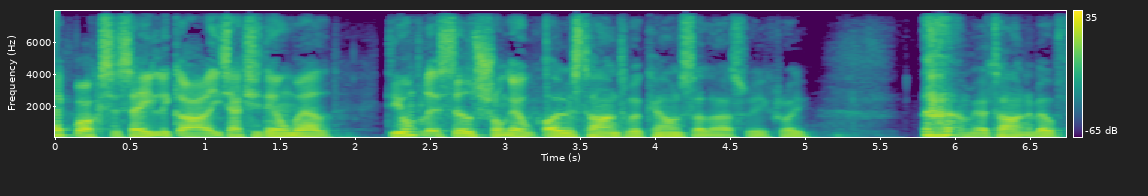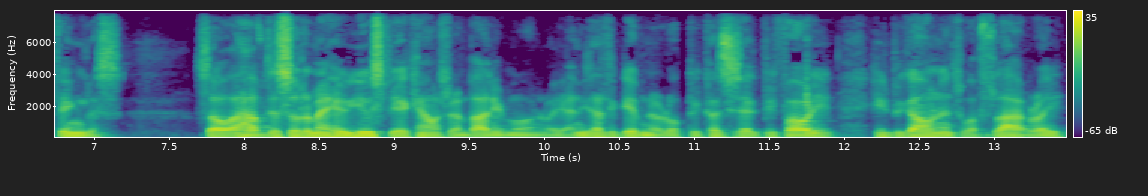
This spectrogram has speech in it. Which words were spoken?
checkbox to say, like, oh, he's actually doing well. The umbrella is still strung out. I was talking to a counsellor last week, right? and we were talking about Finglas. So I have this other man who used to be a counsellor in Ballymun, right? And he had to give her up because he said before he, he'd be going into a flat, right?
